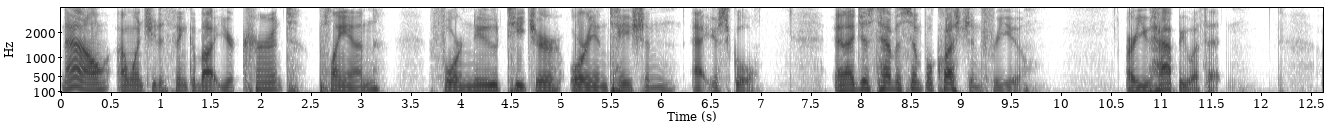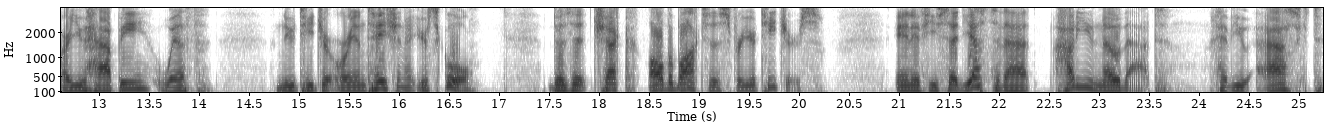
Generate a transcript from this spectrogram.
Now, I want you to think about your current plan for new teacher orientation at your school. And I just have a simple question for you Are you happy with it? Are you happy with new teacher orientation at your school? Does it check all the boxes for your teachers? And if you said yes to that, how do you know that? Have you asked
